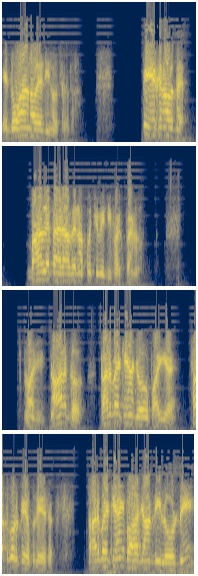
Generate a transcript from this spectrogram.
ਇਹ ਦੋਹਾਂ ਨਾਲ ਨਹੀਂ ਹੋ ਸਕਦਾ। ਭੇਖ ਨਾਲ ਬਾਹਰਲੇ ਪਹਿਰਾਵੇ ਨਾਲ ਕੁਝ ਵੀ ਨਹੀਂ ਫ਼ਰਕ ਪੈਣਾ। ਹਾਂਜੀ, ਨਾਨਕ ਕਰ ਬੈਠਿਆਂ ਜੋ ਪਾਈ ਹੈ, ਸਤਗੁਰ ਕੇ ਉਪਦੇਸ਼। ਘਰ ਬੈਠਿਆਂ ਹੀ ਬਾਹਰ ਜਾਣ ਦੀ ਲੋੜ ਨਹੀਂ।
